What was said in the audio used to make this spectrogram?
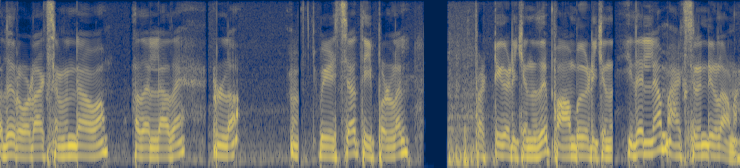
അത് റോഡ് ആക്സിഡന്റ് ആവാം അതല്ലാതെ ഉള്ള വീഴ്ച തീപ്പൊള്ളൽ പട്ടി കടിക്കുന്നത് പാമ്പ് കടിക്കുന്നത് ഇതെല്ലാം ആക്സിഡന്റുകളാണ്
